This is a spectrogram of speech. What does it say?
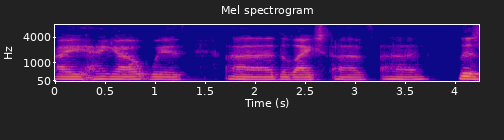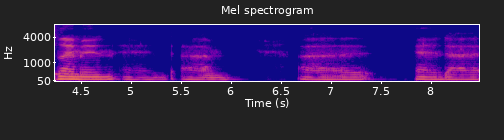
I hang out with uh, the likes of uh, Liz Lemon and um, uh, and uh,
